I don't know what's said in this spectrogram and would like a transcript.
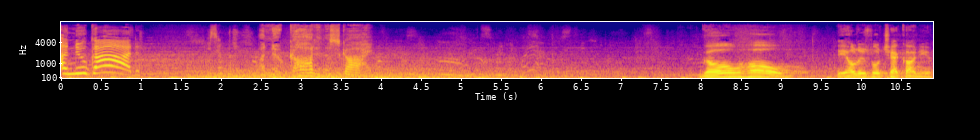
A new god! A new god in the sky. Go home. The elders will check on you.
